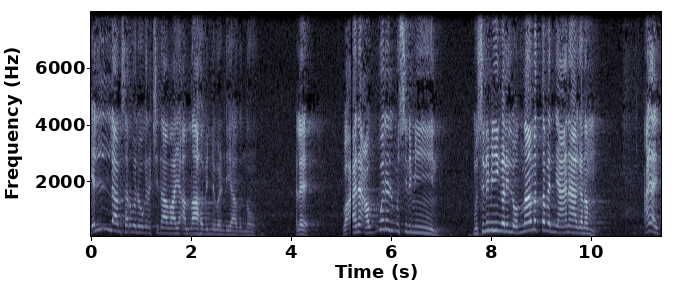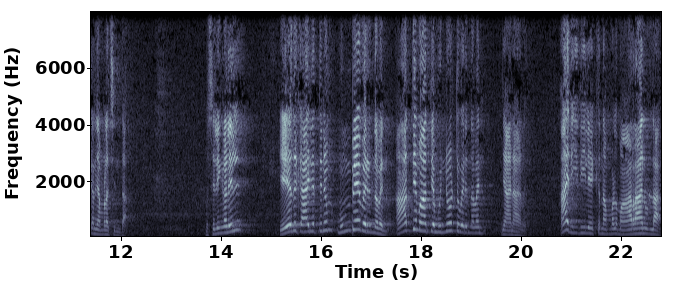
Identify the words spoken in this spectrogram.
എല്ലാം സർവലോക രക്ഷിതാവായ അള്ളാഹുവിന് വേണ്ടിയാകുന്നു. അല്ലേ? വാന അവലുൽ മുസ്ലിമീൻ. മുസ്ലിമീങ്ങളിൽ ഒന്നാമത്തവൻ ഞാനാകണം. അതായിരിക്കണം നമ്മളെ ചിന്ത. മുസ്ലിങ്ങളിൽ ഏത് കാര്യത്തിനും മുമ്പേ വരുന്നവൻ ആദ്യമാദ്യം മുന്നോട്ട് വരുന്നവൻ ഞാനാണ്. ആ രീതിയിലേക്ക് നമ്മൾ മാറാനുള്ള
